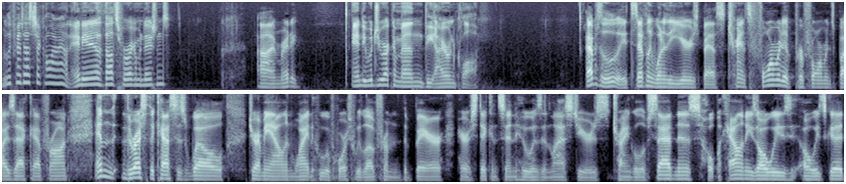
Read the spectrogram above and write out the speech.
Really fantastic all around. Andy, any other thoughts for recommendations? I'm ready. Andy, would you recommend The Iron Claw? Absolutely. It's definitely one of the year's best transformative performance by Zac Efron and the rest of the cast as well. Jeremy Allen White, who of course we love from The Bear, Harris Dickinson, who was in last year's Triangle of Sadness, Hope Holt is always always good.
